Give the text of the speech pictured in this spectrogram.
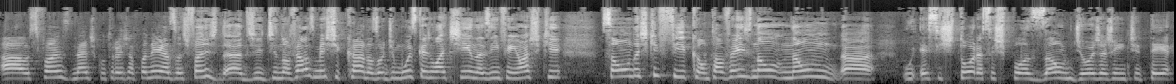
ah, os fãs né, de cultura japonesa, os fãs ah, de, de novelas mexicanas ou de músicas latinas, enfim, eu acho que são ondas que ficam. Talvez não, não ah, esse estouro, essa explosão de hoje a gente ter,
